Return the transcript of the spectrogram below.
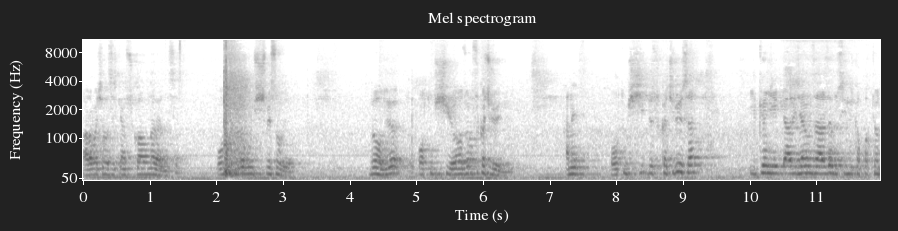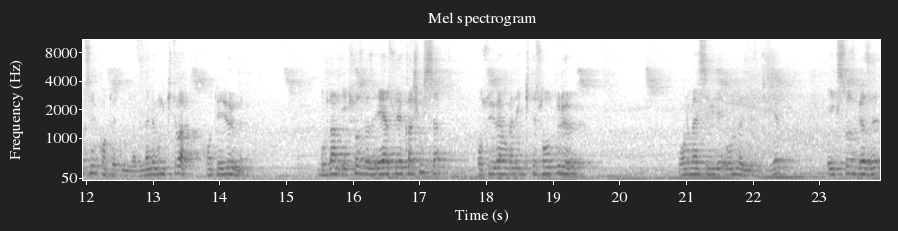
araba çalışırken su kanalına vermesi. Onun sonra bunun şişmesi oluyor. Ne oluyor? Hortum şişiyor. Ondan sonra su kaçırıyor diyor. Hani hortum şişip de su kaçırıyorsa ilk öncelikle arayacağınız arıza bu silindir kapak contasını bir kontrol etmemiz lazım. Bende bunun kiti var. Kontrol ediyorum ben. Buradan egzoz gazı eğer suya karışmışsa o suyu ben ben iki kite solutturuyorum. Onu ben size bir de onu da bir geçeceğim. Egzoz gazı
